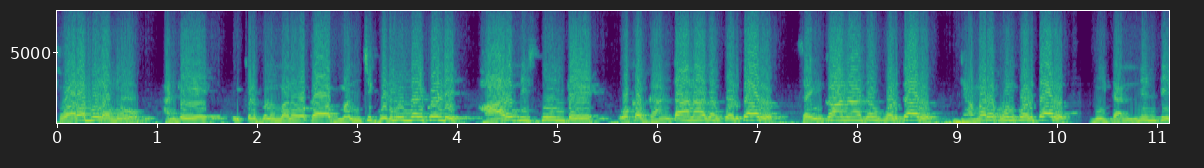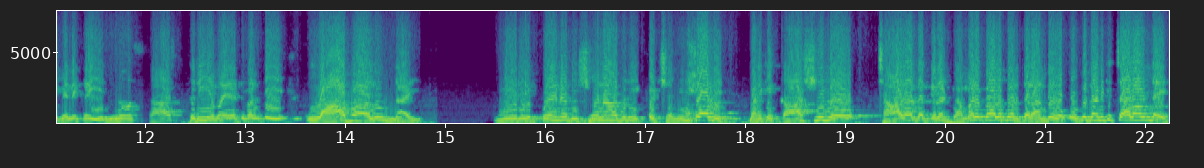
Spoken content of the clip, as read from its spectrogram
స్వరములను అంటే ఇక్కడ ఇప్పుడు మనం ఒక మంచి గుడి ఉందనుకోండి హారతి ఇస్తూ ఉంటే ఒక ఘంటానాదం కొడతారు శంఖానాదం కొడతారు ఢమరకం కొడతారు వీటన్నింటి వెనుక ఎన్నో శాస్త్రీయమైనటువంటి లాభాలు ఉన్నాయి. మీరు ఎప్పుడైనా విశ్వనాథుడు ఇక్కడ క్షమించాలి. మనకి కాశీలో చాలా దగ్గర ఢమరకాలు పెడతారు. అంటే ఒక్కొక్క దానికి చాలా ఉన్నాయి.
